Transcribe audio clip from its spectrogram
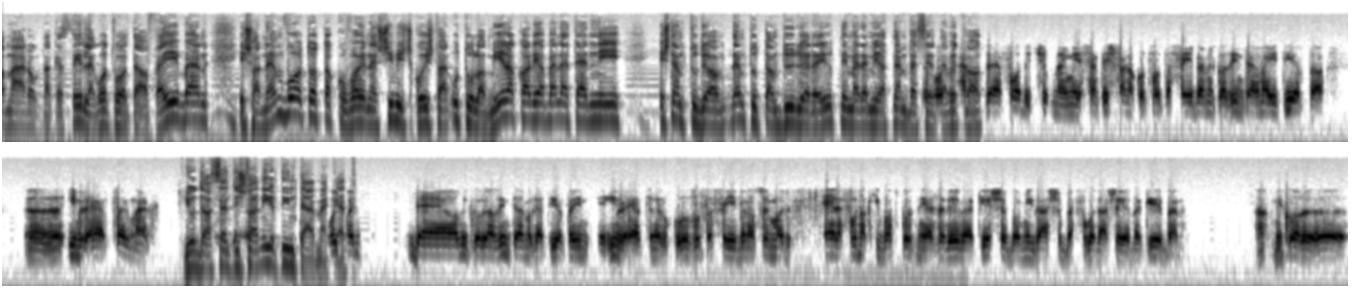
forradalmároknak ez tényleg ott volt-e a fejében, és ha nem volt ott, akkor vajon ez Simicskó István utólag miért akarja beletenni, és nem, tudom, nem tudtam dűlőre jutni, mert emiatt nem beszéltem. 56... Hát, fordítsuk meg, mész Szent Istvánnak ott volt a fejében, amikor az intermeit írta uh, Imre Hercegnek. Jó, de a Szent István írt intelmeket. Hogy, de amikor az intelmeket írta Imre Hercegnek, akkor az volt a fejében az, hogy majd erre fognak hivatkozni ezer évvel később a migránsok befogadása érdekében. Mikor uh,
